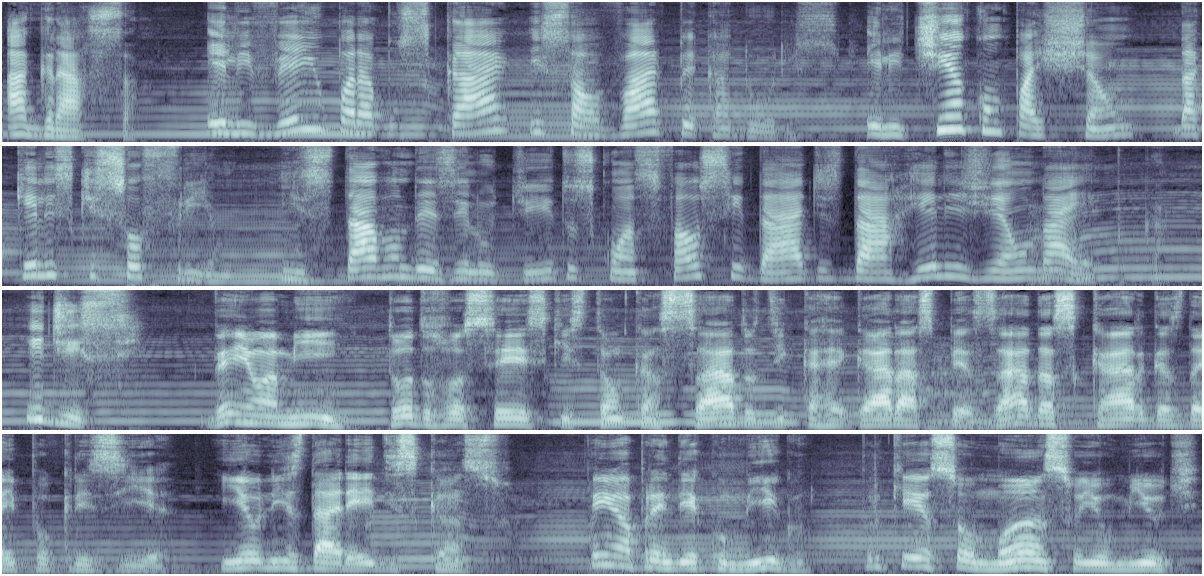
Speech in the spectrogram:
a graça. Ele veio para buscar e salvar pecadores. Ele tinha compaixão daqueles que sofriam e estavam desiludidos com as falsidades da religião da época. E disse: Venham a mim, todos vocês que estão cansados de carregar as pesadas cargas da hipocrisia, e eu lhes darei descanso. Venham aprender comigo, porque eu sou manso e humilde,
